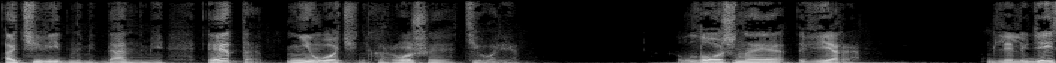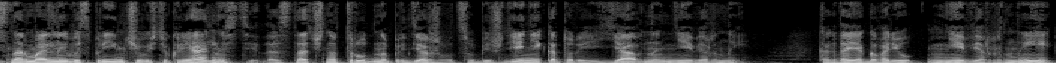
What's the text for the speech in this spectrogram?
очевидными данными, это не очень хорошая теория. Ложная вера. Для людей с нормальной восприимчивостью к реальности достаточно трудно придерживаться убеждений, которые явно неверны. Когда я говорю «неверны»,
